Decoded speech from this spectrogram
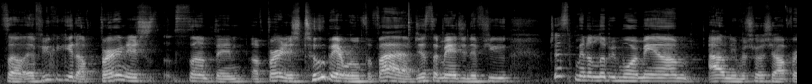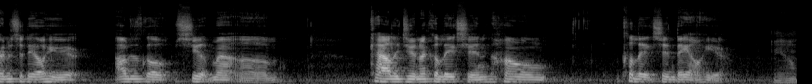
So if you could get a furnished something, a furnished two bedroom for five, just imagine if you just spend a little bit more, man. I don't even trust y'all furniture down here. I'm just gonna ship my um Kylie Jenner collection home collection down here. You.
